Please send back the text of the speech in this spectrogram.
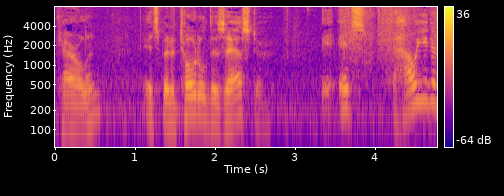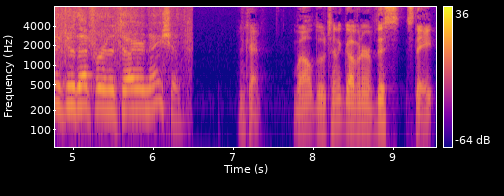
Carolyn, it's been a total disaster. It's how are you going to do that for an entire nation? Okay. Well, the lieutenant governor of this state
